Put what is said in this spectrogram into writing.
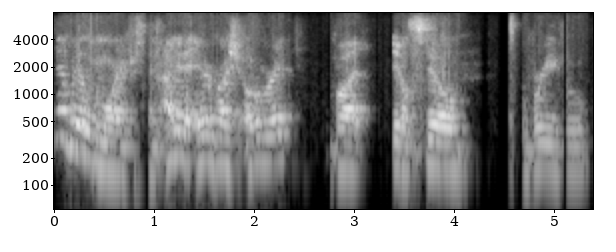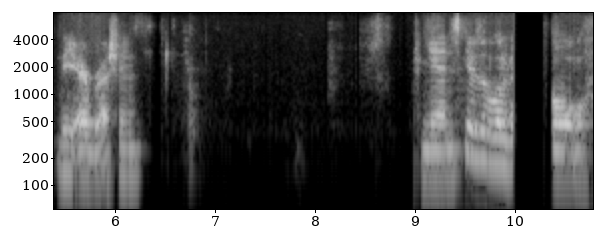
it'll be a little more interesting. I need to airbrush over it, but it'll still breathe the airbrushing. Again, just gives it a little bit of soul.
